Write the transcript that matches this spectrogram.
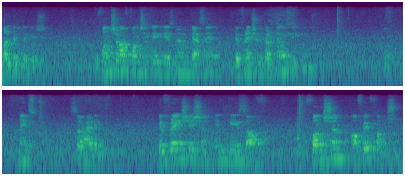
मल्टीप्लिकेशन तो फ़ंक्शन ऑफ़ फ़ंक्शन के केस में हम कैसे डिफरेंशिएट करते हैं, वो सीखेंगे। तो next subheading differentiation in case of function of a function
